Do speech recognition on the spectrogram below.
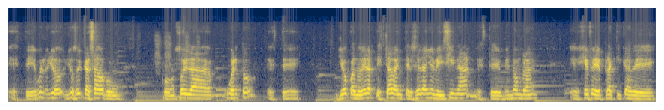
este, bueno, yo, yo soy casado con, con Zoila Huerto, este, yo cuando era, estaba en tercer año de medicina, este, me nombran eh, jefe de prácticas de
